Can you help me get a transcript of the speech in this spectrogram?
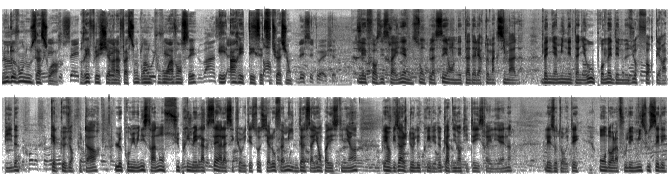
Nous devons nous asseoir, réfléchir à la façon dont nous pouvons avancer et arrêter cette situation. Les forces israéliennes sont placées en état d'alerte maximale. Benjamin Netanyahou promet des mesures fortes et rapides. Quelques heures plus tard, le Premier ministre annonce supprimer l'accès à la sécurité sociale aux familles d'assaillants palestiniens et envisage de les priver de carte d'identité israélienne. Les autorités ont dans la foulée mis sous scellé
